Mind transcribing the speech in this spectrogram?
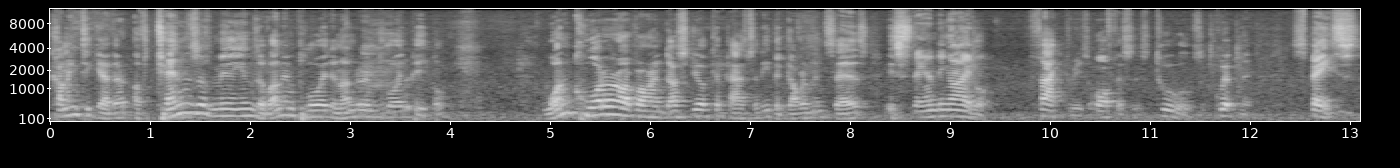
coming together of tens of millions of unemployed and underemployed people. One quarter of our industrial capacity, the government says, is standing idle. Factories, offices, tools, equipment, space.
